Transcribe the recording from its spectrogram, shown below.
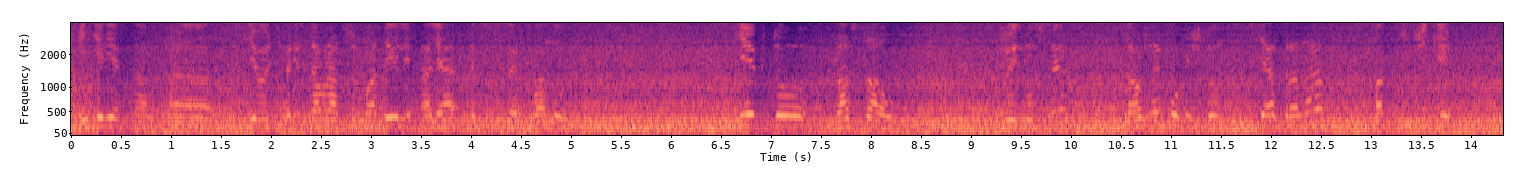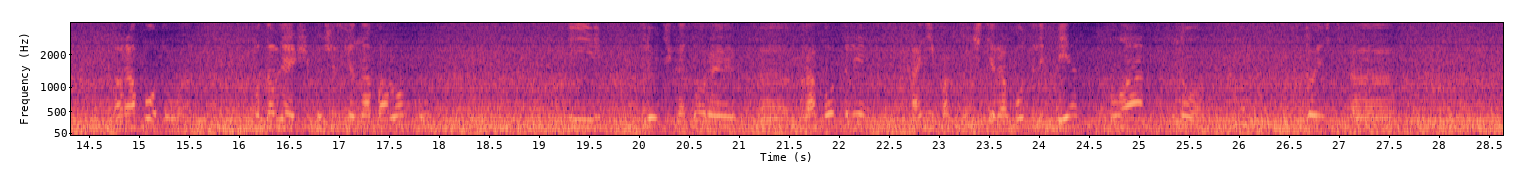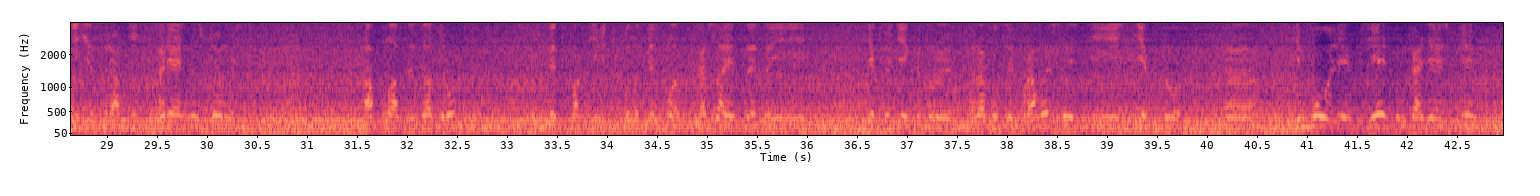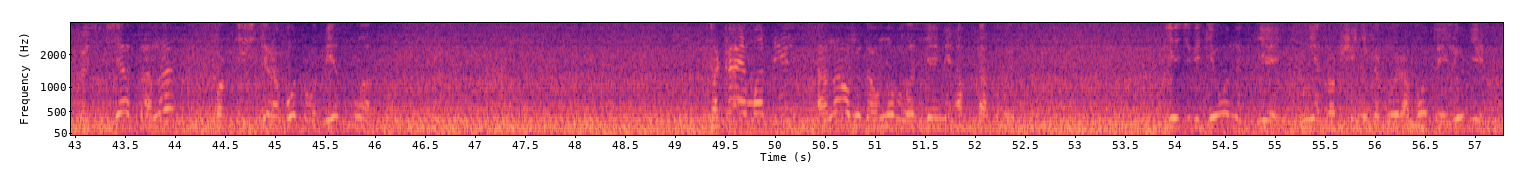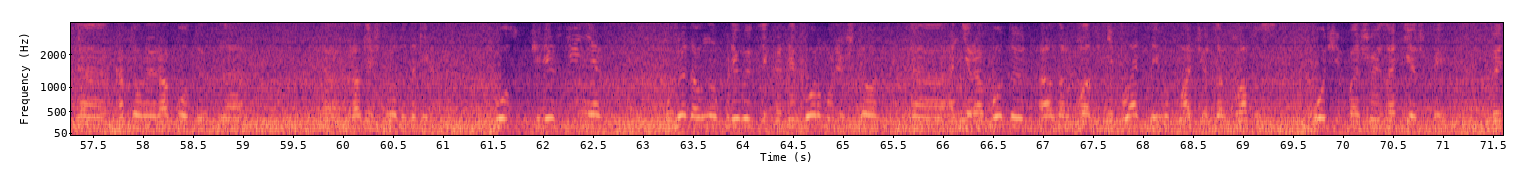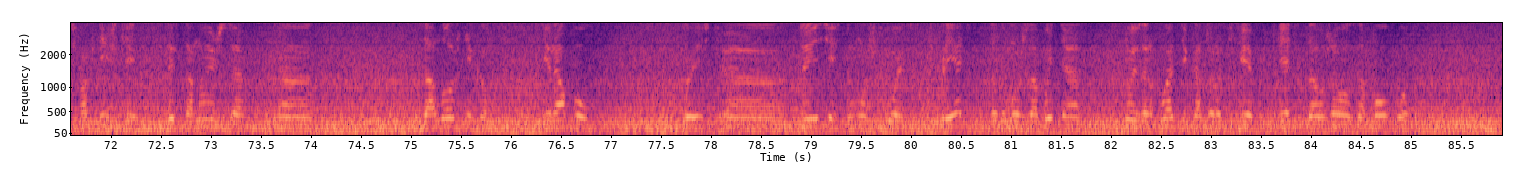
интересно а, сделать реставрацию модели а-ля СССР 2.0 те, кто застал жизнь СССР, должны помнить, что вся страна фактически работала подавляющем большинстве на оборонку. И люди, которые э, работали, они фактически работали бесплатно. То есть, э, если сравнить реальную стоимость оплаты за труд, это фактически было бесплатно. Касается это и тех людей, которые работали в промышленности, и тех, кто, э, тем более в сельском хозяйстве. То есть вся страна фактически работала бесплатно. Такая модель, она уже давно властями обкатывается. Есть регионы, где нет вообще никакой работы, и люди, э, которые работают на э, различного рода таких госучреждениях, уже давно привыкли к этой формуле, что э, они работают, а зарплату не платят, и выплачивают зарплату с очень большой задержкой. То есть фактически ты становишься э, заложником и рабом. То есть э, ты, естественно, можешь уволиться с предприятия, но ты можешь забыть о той зарплате, которую тебе предприятие задолжало за полгода.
